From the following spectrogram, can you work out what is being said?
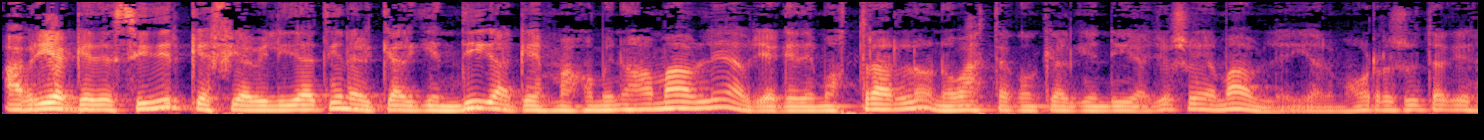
Habría que decidir qué fiabilidad tiene el que alguien diga que es más o menos amable, habría que demostrarlo, no basta con que alguien diga yo soy amable y a lo mejor resulta que es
